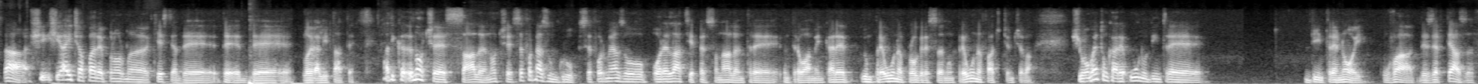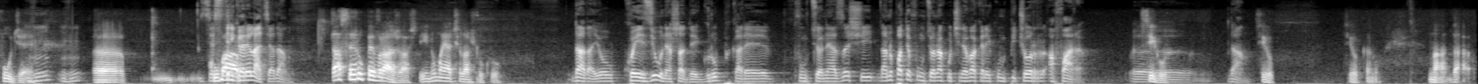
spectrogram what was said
Da, și, și aici apare până la urmă chestia de, de, de loialitate. Adică în orice sală, în orice, se formează un grup, se formează o, o relație personală între, între oameni care împreună progresăm, împreună facem ceva. Și în momentul în care unul dintre, dintre noi cumva dezertează, fuge, uh-huh, uh-huh. Uh, se cumva, strică relația, da. Da, se rupe vraja, știi? Nu mai e același lucru. Da, da, e o coeziune așa de grup care funcționează și dar nu poate funcționa cu cineva care e cu un picior afară. Sigur. Uh, da. Sigur. Sigur că nu. Na, da.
